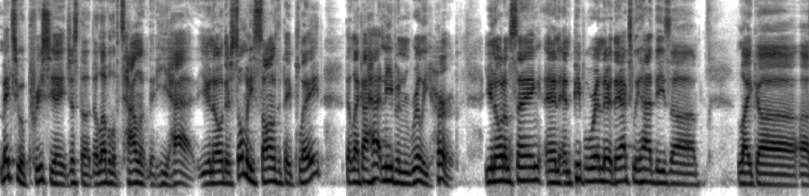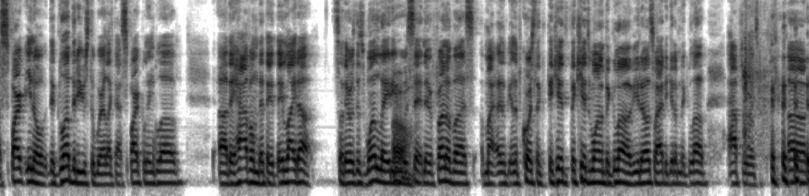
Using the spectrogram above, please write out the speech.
makes you appreciate just the, the level of talent that he had you know there's so many songs that they played that like i hadn't even really heard you know what i'm saying and and people were in there they actually had these uh like uh, uh spark you know the glove that he used to wear like that sparkling glove uh they have them that they, they light up so there was this one lady who was Oh. sitting in front of us my and of course like the kids the kids wanted the glove you know so i had to get them the glove afterwards uh,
